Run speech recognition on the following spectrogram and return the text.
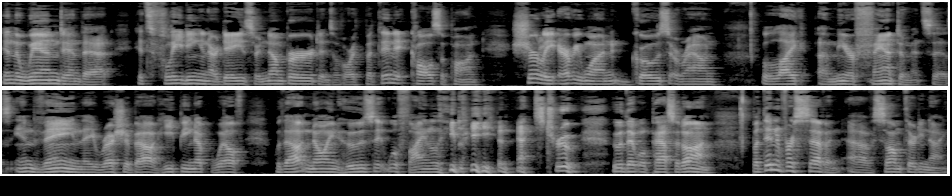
in the wind, and that it's fleeting and our days are numbered and so forth. But then it calls upon surely everyone goes around like a mere phantom, it says. In vain they rush about, heaping up wealth without knowing whose it will finally be. And that's true, who that will pass it on. But then in verse 7 of Psalm 39,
